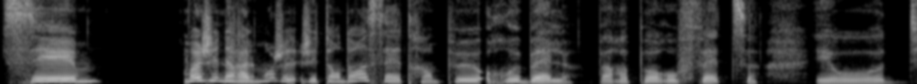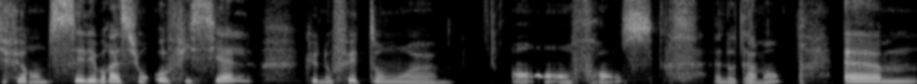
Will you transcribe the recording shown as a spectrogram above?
C'est moi, généralement, j'ai tendance à être un peu rebelle par rapport aux fêtes et aux différentes célébrations officielles que nous fêtons euh, en, France, notamment. Euh,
